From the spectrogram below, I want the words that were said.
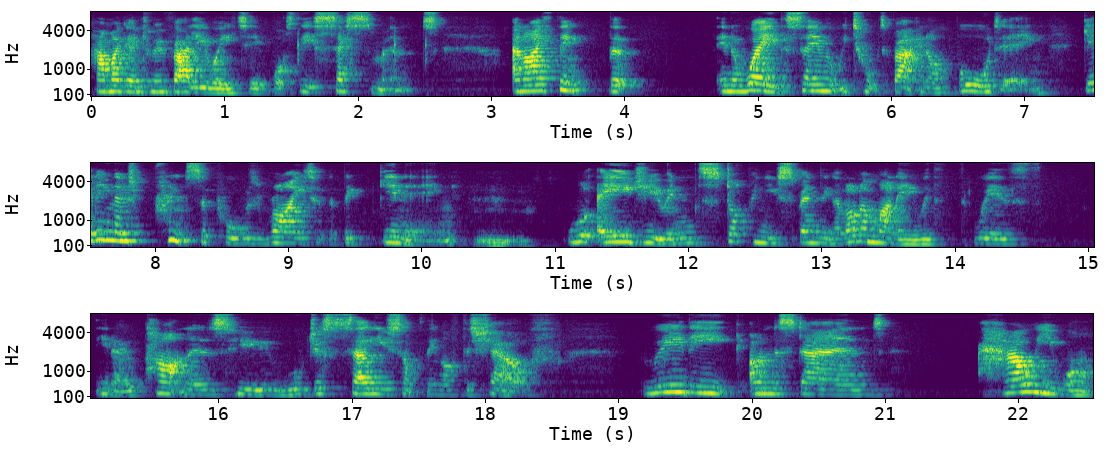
how am I going to evaluate it? What's the assessment? And I think that in a way the same that we talked about in onboarding getting those principles right at the beginning mm. will aid you in stopping you spending a lot of money with with you know partners who will just sell you something off the shelf really understand how you want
